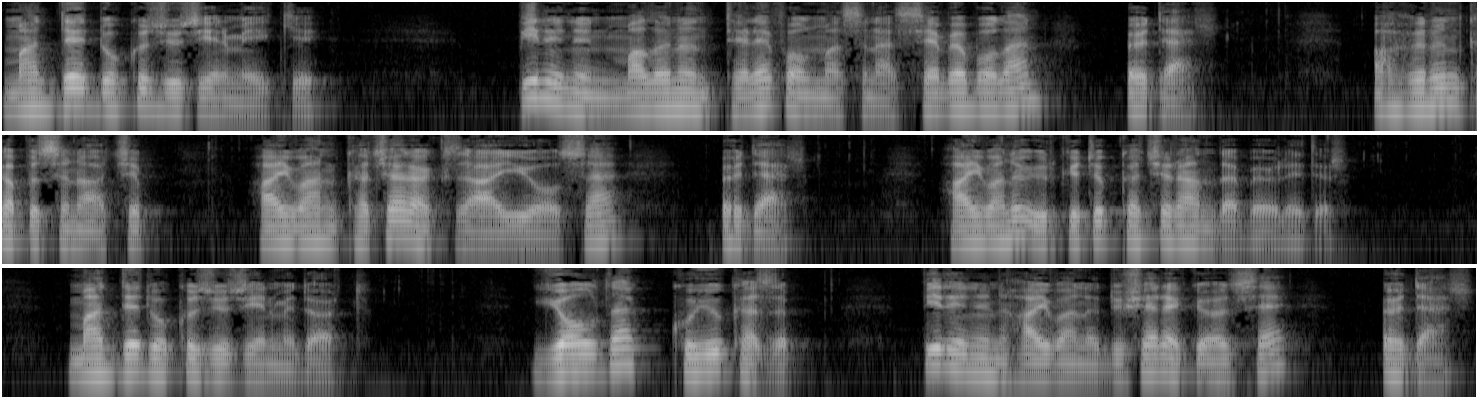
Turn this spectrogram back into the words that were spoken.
Madde 922. Birinin malının telef olmasına sebep olan öder. Ahırın kapısını açıp hayvan kaçarak zayi olsa öder. Hayvanı ürkütüp kaçıran da böyledir. Madde 924. Yolda kuyu kazıp birinin hayvanı düşerek ölse öder.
